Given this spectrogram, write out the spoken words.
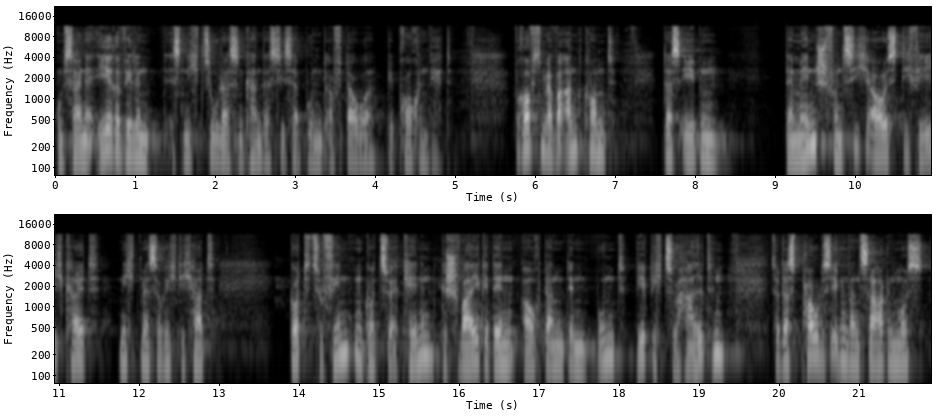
um seiner Ehre willen es nicht zulassen kann, dass dieser Bund auf Dauer gebrochen wird. Worauf es mir aber ankommt, dass eben der Mensch von sich aus die Fähigkeit nicht mehr so richtig hat, Gott zu finden, Gott zu erkennen, geschweige denn auch dann den Bund wirklich zu halten, so dass Paulus irgendwann sagen muss,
